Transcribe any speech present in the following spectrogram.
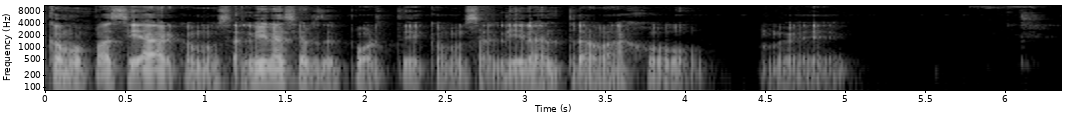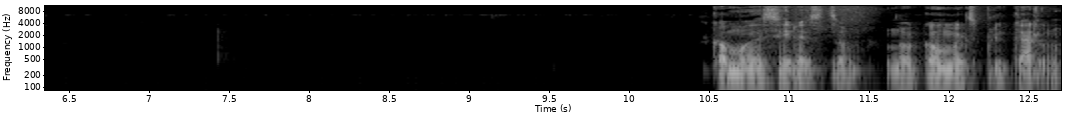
Como pasear, como salir a hacer deporte, como salir al trabajo. Eh, ¿Cómo decir esto? O cómo explicarlo.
